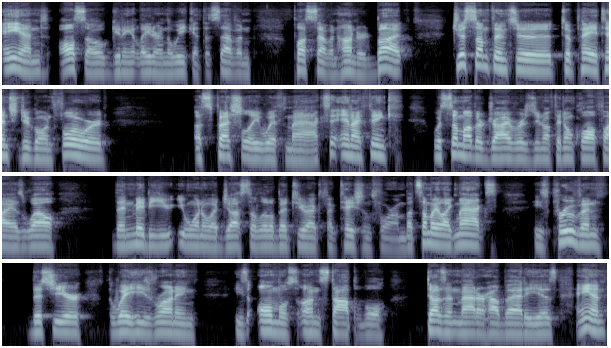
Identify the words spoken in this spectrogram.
and also getting it later in the week at the 7 plus 700. But just something to to pay attention to going forward, especially with Max. And I think with some other drivers, you know, if they don't qualify as well, then maybe you, you want to adjust a little bit to your expectations for him. But somebody like Max, he's proven this year the way he's running, he's almost unstoppable. Doesn't matter how bad he is. And,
